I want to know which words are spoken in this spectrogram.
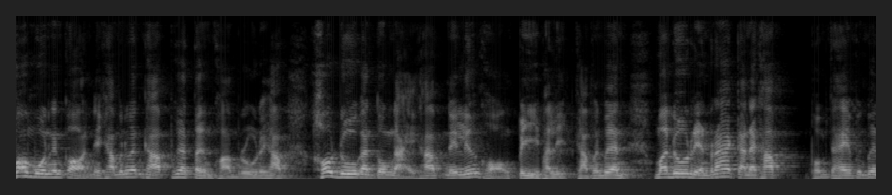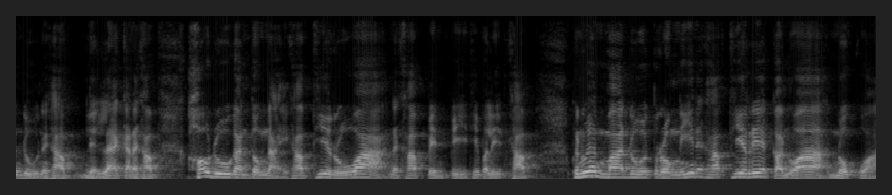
ข้อมูลกันก่อนนะครับเพื่อนๆครับเพื่อเติมความรู้นะครับเขาดูกันตรงไหนครับในเรื่องของปีผลิตครับเพื่อนๆมาดูเหรียญแรกกันนะครับ ผมจะให้เพื่อนๆดูนะครับเหรียญแรกกันนะครับเขาดูกันตรงไหนครับที่รู้ว่านะครับเป็นปีที่ผลิตครับ เพื่อนๆมาดูตรงนี้นะครับที่เรียกกันว่านกวา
